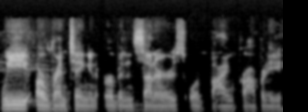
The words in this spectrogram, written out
we are renting in urban centers or buying property.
